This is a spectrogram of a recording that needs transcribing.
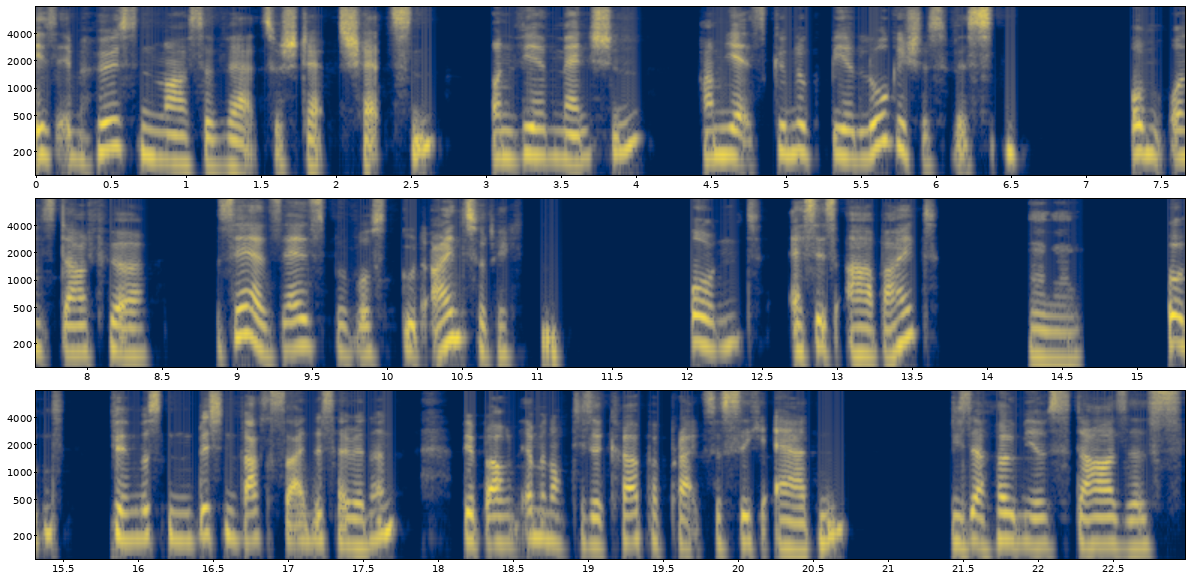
ist im höchsten Maße wertzuschätzen. Und wir Menschen haben jetzt genug biologisches Wissen, um uns dafür sehr selbstbewusst gut einzurichten. Und es ist Arbeit. Mhm. Und wir müssen ein bisschen wach sein, das erinnern. Wir brauchen immer noch diese Körperpraxis, sich erden, dieser Homöostasis,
